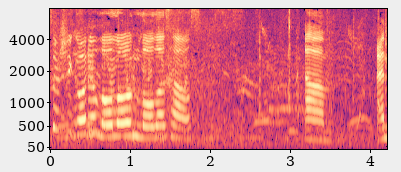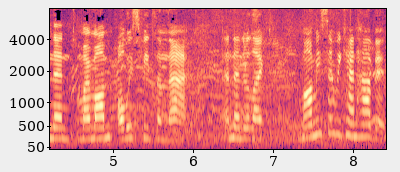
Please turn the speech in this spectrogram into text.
So she go to Lolo and Lola's house. Um, and then my mom always feeds them that. And then they're like, Mommy said we can't have it.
